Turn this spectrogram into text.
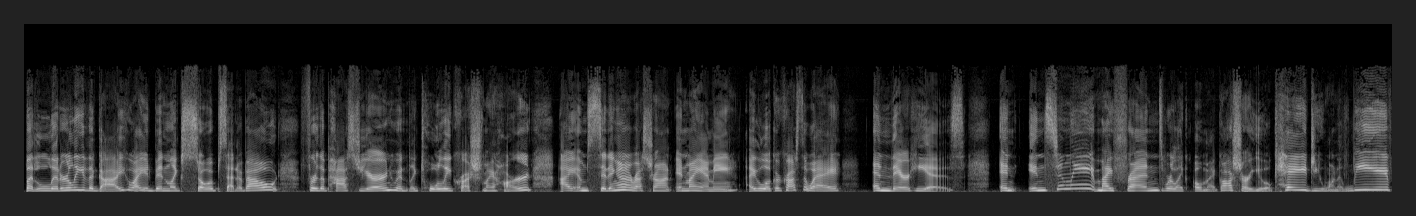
But literally, the guy who I had been like so upset about for the past year and who had like totally crushed my heart, I am sitting in a restaurant in Miami. I look across the way and there he is. And instantly, my friends were like, Oh my gosh, are you okay? Do you want to leave?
